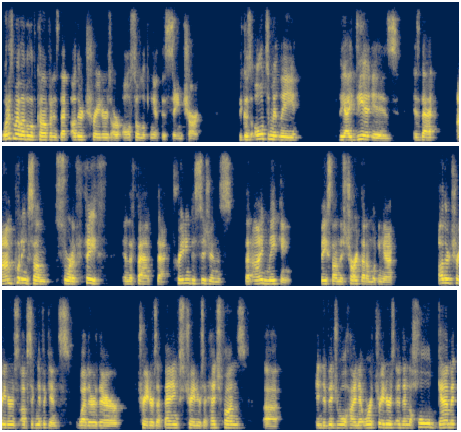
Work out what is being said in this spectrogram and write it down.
what is my level of confidence that other traders are also looking at this same chart? Because ultimately, the idea is, is that I'm putting some sort of faith in the fact that trading decisions that I'm making based on this chart that I'm looking at, other traders of significance, whether they're traders at banks, traders at hedge funds, uh, individual high net worth traders, and then the whole gamut,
